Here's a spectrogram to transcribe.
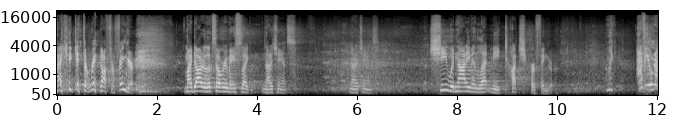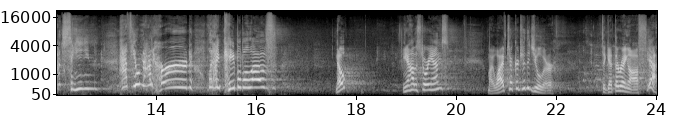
I can get the ring off your finger. My daughter looks over to me, she's like, not a chance. Not a chance. She would not even let me touch her finger. I'm like, have you not seen? Have you not heard what I'm capable of? Nope. You know how the story ends? My wife took her to the jeweler to get the ring off. Yeah.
